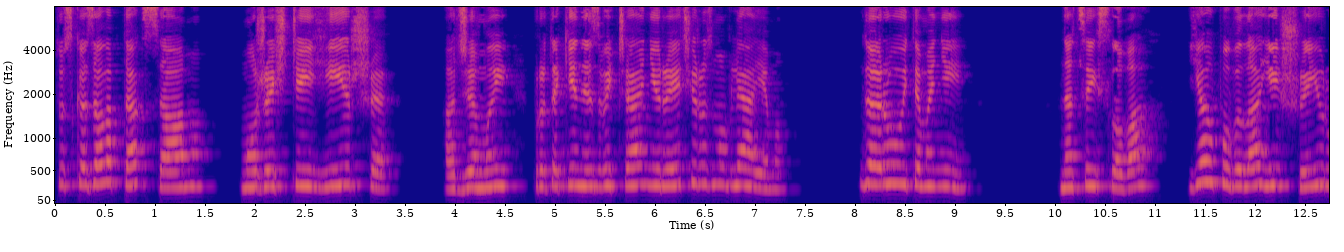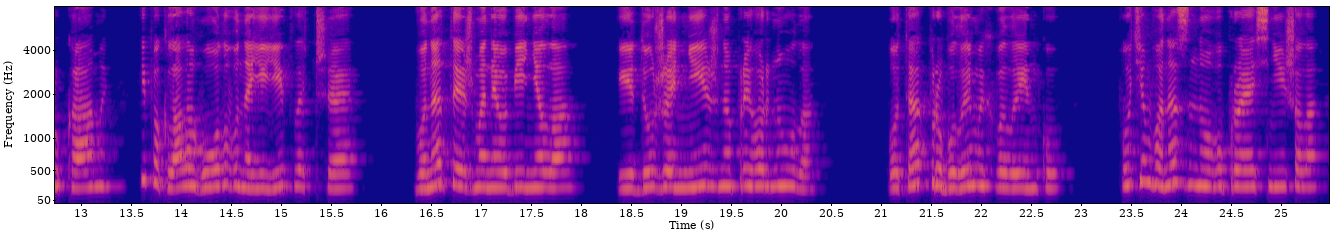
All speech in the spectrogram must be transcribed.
то сказала б так само, може, ще й гірше. Адже ми про такі незвичайні речі розмовляємо. Даруйте мені. На цих словах я оповела їй шию руками і поклала голову на її плече. Вона теж мене обійняла і дуже ніжно пригорнула. Отак пробули ми хвилинку. Потім вона знову прояснішала,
